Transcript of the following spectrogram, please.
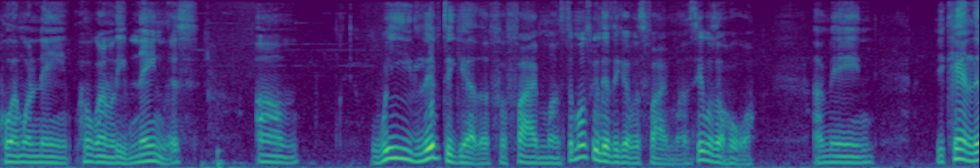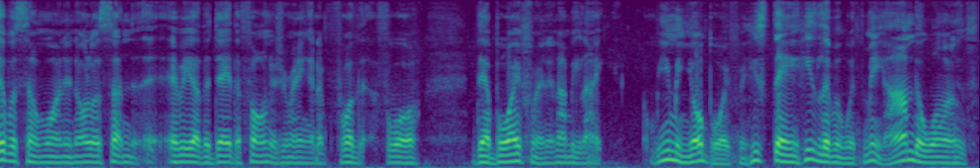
who I'm gonna name who I'm gonna leave nameless, um, we lived together for five months. The most we lived together was five months. He was a whore. I mean, you can't live with someone and all of a sudden every other day the phone is ringing for the, for their boyfriend, and I'll be like, "You mean your boyfriend? He's staying. He's living with me. I'm the one who's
